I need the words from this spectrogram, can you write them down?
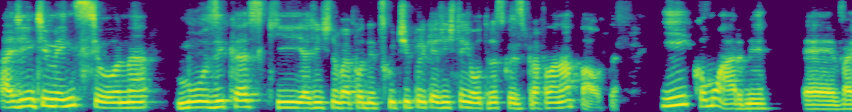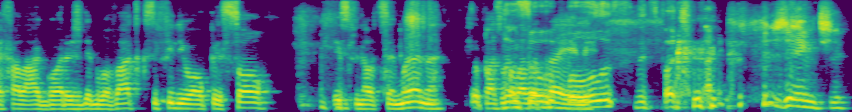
a gente menciona músicas que a gente não vai poder discutir porque a gente tem outras coisas para falar na pauta. E como Arme é, vai falar agora de Demi Lovato, que se filiou ao PSOL esse final de semana, eu passo a palavra para ele. gente,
